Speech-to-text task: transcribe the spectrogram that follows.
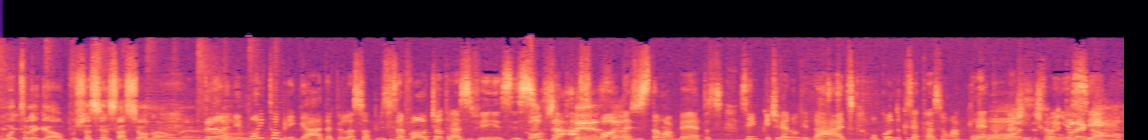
Muito legal, puxa, sensacional, né? Dani, muito obrigada pela sua presença. Volte outras vezes. Com Já certeza. As portas estão abertas. Sempre que tiver novidades, ou quando quiser trazer um atleta Poxa, pra gente é conhecer legal.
